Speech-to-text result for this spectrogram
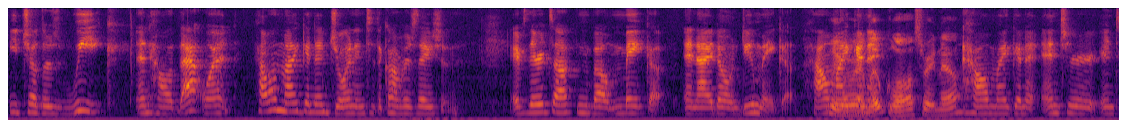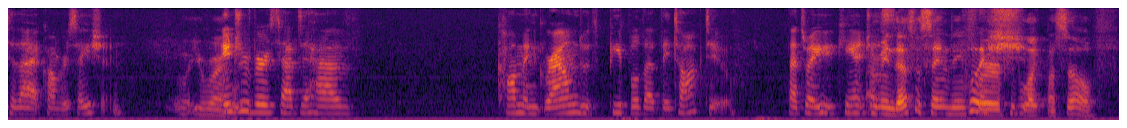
each other's week and how that went, how am I going to join into the conversation? If they're talking about makeup and I don't do makeup, how am you're I wearing going lip to gloss right now. how am I going to enter into that conversation? You're wearing. Introverts have to have common ground with people that they talk to. That's why you can't I mean, that's the same thing push. for people like myself.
